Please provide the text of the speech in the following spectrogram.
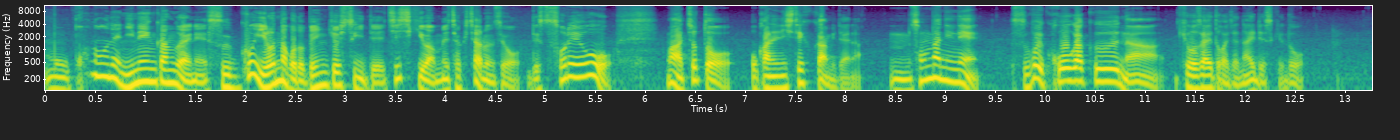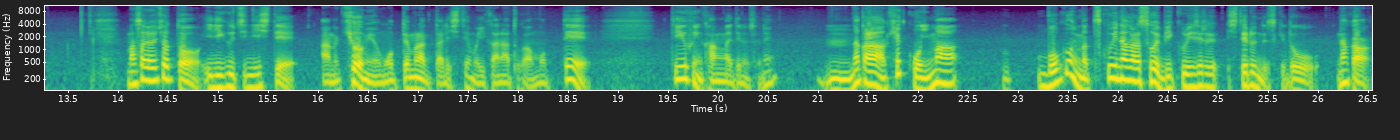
もうこのね2年間ぐらいねすっごいいろんなこと勉強しすぎて知識はめちゃくちゃあるんですよ。でそれをまあちょっとお金にしていくかみたいな、うん、そんなにねすごい高額な教材とかじゃないですけど、まあ、それをちょっと入り口にしてあの興味を持ってもらったりしてもいいかなとか思ってっていうふうに考えてるんですよね。うん、だから結構今僕も今作りながらすごいびっくりしてるんですけどなんか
